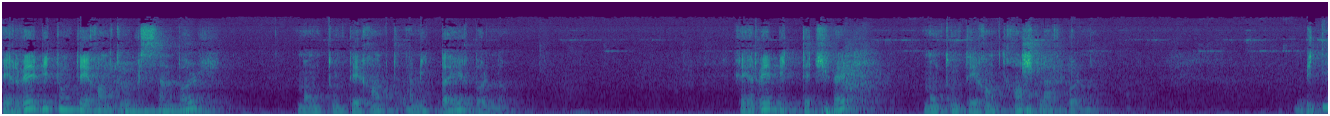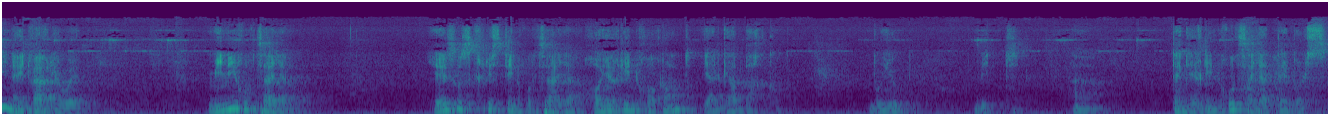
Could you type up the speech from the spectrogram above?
Rerve biton te rantuk symbol, monton te rant amit baer bolno. Rerve bit te chvel, monton te rant ranchlar bolno. Bitni neid variue. Mini rupzaya. Jesus Christin rupzaya, royerin roront yalga barko. Bouillou, bit. Tengerlin rupzaya te bols.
